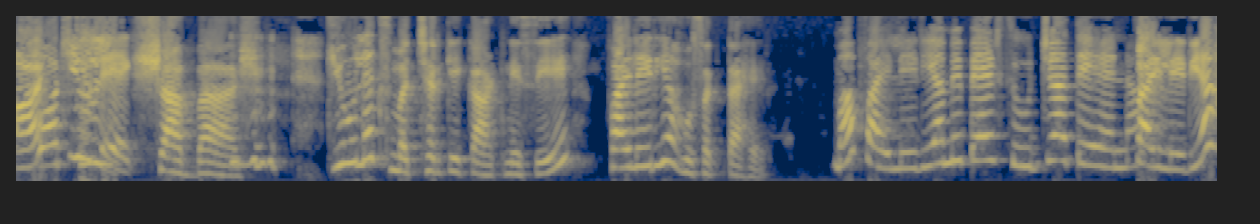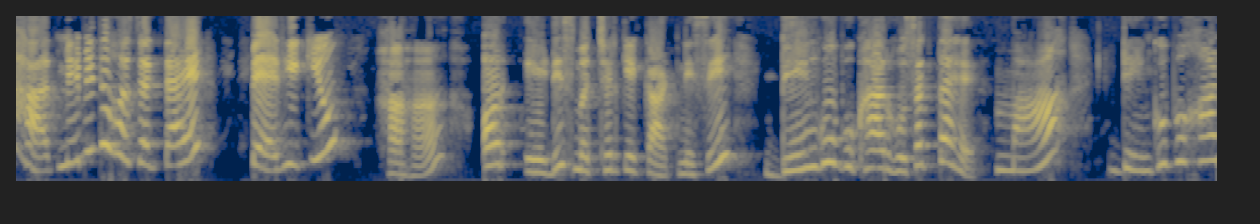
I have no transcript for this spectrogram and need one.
और क्यूलेक्स। शाबाश। क्यूलेक्स मच्छर के काटने से फाइलेरिया हो सकता है। माँ फाइलेरिया में पैर सूज जाते हैं ना। फाइलेरिया हाथ में भी तो हो सकता है। पैर ही क्यों? हाँ हाँ। और एडिस मच्छर के काटने से डेंगू बुखार हो सकता है। माँ डेंगू बुखार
